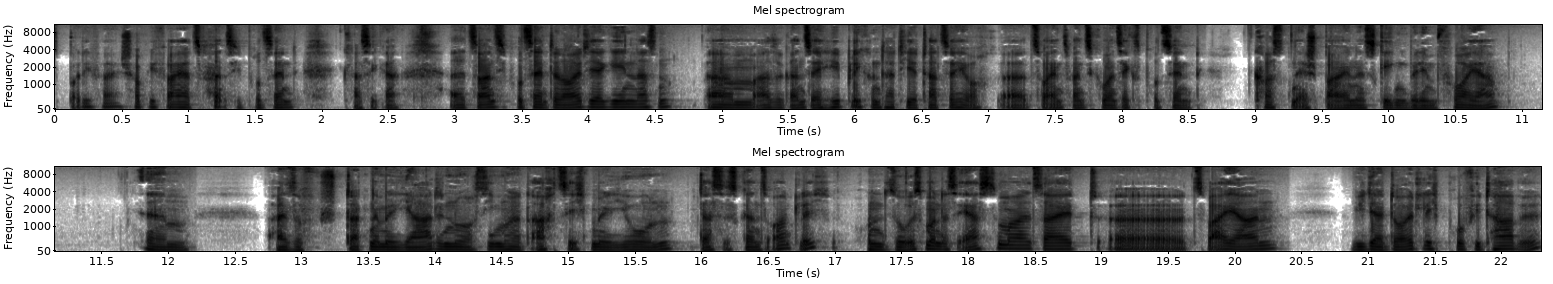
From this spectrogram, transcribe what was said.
Spotify, Shopify hat 20 Prozent, Klassiker, äh, 20 Prozent der Leute ja gehen lassen, ähm, also ganz erheblich und hat hier tatsächlich auch äh, 22,6 Prozent Kostenersparnis gegenüber dem Vorjahr. Ähm, also statt eine Milliarde nur auf 780 Millionen. Das ist ganz ordentlich. Und so ist man das erste Mal seit äh, zwei Jahren wieder deutlich profitabel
